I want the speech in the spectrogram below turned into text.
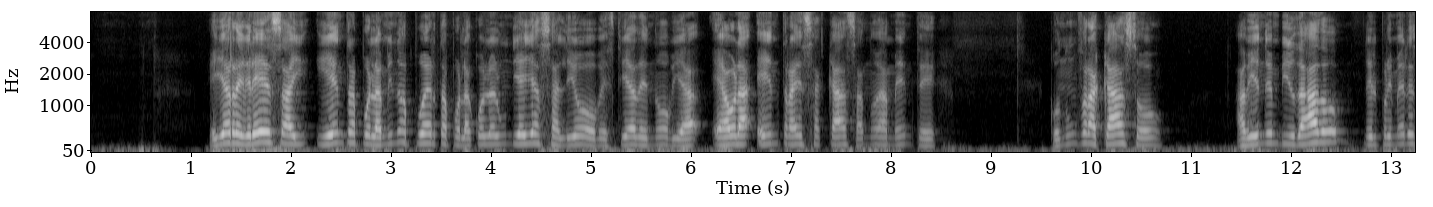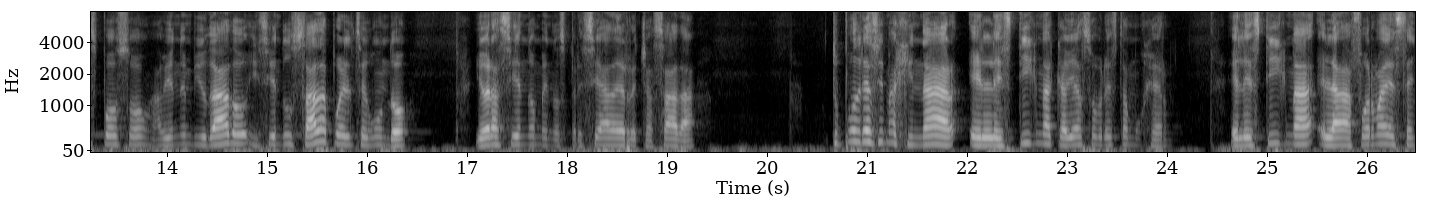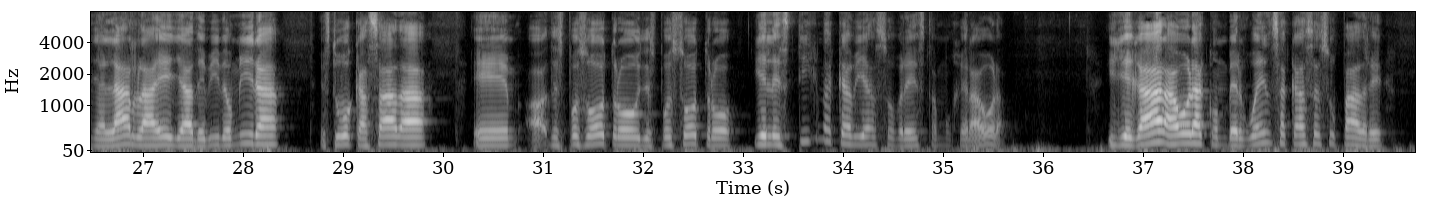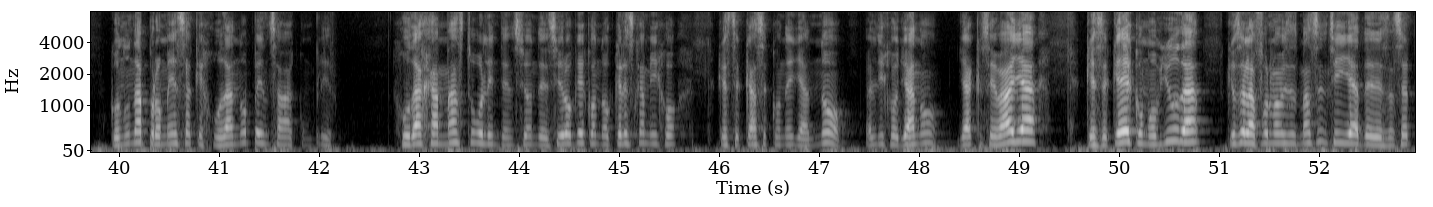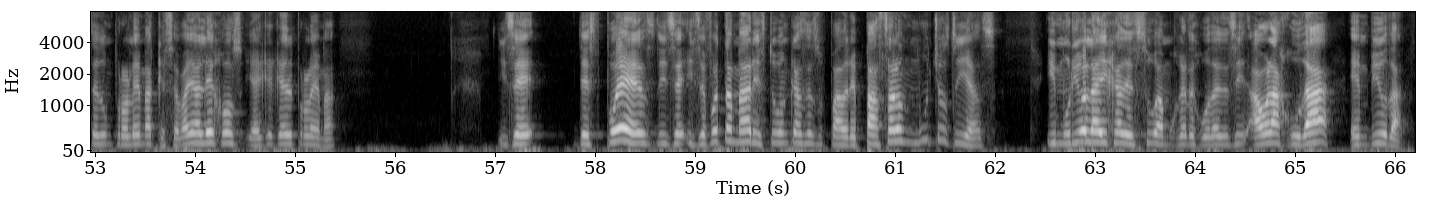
Ella regresa y, entra por la misma puerta por la cual algún día ella salió vestida de novia. Y ahora entra a esa casa nuevamente con un fracaso, habiendo enviudado del primer esposo, habiendo enviudado y siendo usada por el segundo, y ahora siendo menospreciada y rechazada. Tú podrías imaginar el estigma que había sobre esta mujer, el estigma, la forma de señalarla a ella debido, mira, estuvo casada, Em, ah, después otro, y después otro, y el estigma que había sobre esta mujer ahora. Y llegar ahora con vergüenza a casa de su padre, con una promesa que Judá no pensaba cumplir. Judá jamás tuvo la intención de decir, ok, cuando crezca mi hijo, que se case con ella. No, él dijo, ya no, ya que se vaya, que se quede como viuda, que esa es la forma a veces más sencilla de deshacerte de un problema, que se vaya lejos y hay que quede el problema. Dice, Después, dice, y se fue Tamar y estuvo en casa de su padre. Pasaron muchos días y murió la hija de Sua, mujer de Judá. Es decir, ahora Judá en viuda.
